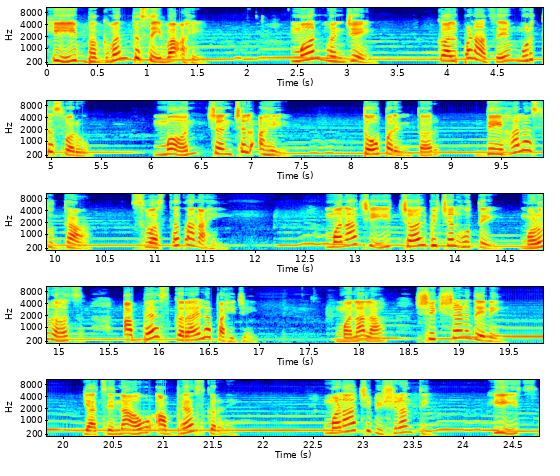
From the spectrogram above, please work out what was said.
ही भगवंत सेवा आहे. मन म्हणजे कल्पनाचे मूर्त स्वरूप. मन चंचल आहे. तोपर्यंत देहाला सुद्धा स्वस्थता नाही. मनाची चलबिचल होते म्हणूनच अभ्यास करायला पाहिजे. मनाला शिक्षण देणे याचे नाव अभ्यास करणे. मनाची विश्रांती हीच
